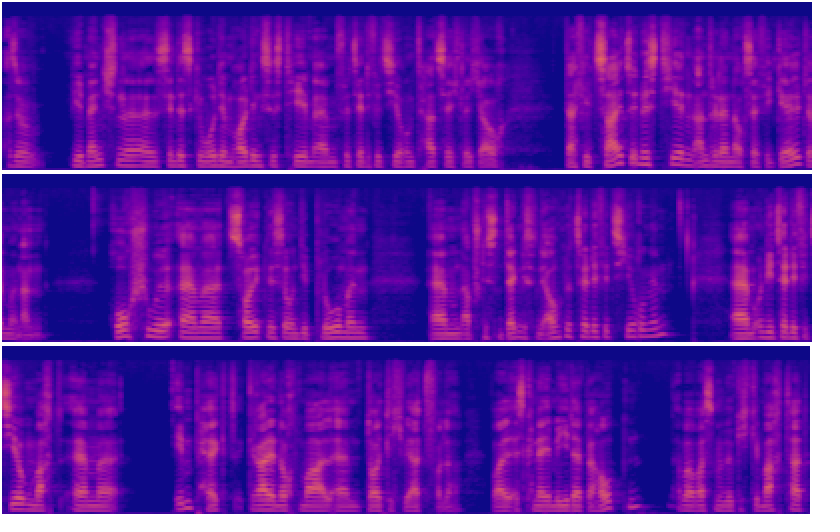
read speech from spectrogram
also wir Menschen äh, sind es gewohnt, im heutigen System ähm, für Zertifizierung tatsächlich auch da viel Zeit zu investieren, in andere Länder auch sehr viel Geld, wenn man an Hochschulzeugnisse ähm, und Diplomen ähm, Abschlüssen denkt, das sind ja auch nur Zertifizierungen. Ähm, und die Zertifizierung macht ähm, Impact gerade nochmal ähm, deutlich wertvoller, weil es kann ja immer jeder behaupten, aber was man wirklich gemacht hat,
